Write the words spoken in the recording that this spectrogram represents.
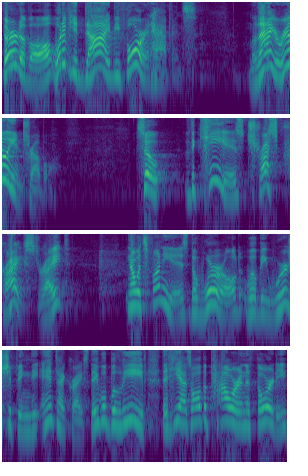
Third of all, what if you die before it happens? Well, now you're really in trouble. So the key is trust Christ, right? Now, what's funny is the world will be worshiping the Antichrist. They will believe that he has all the power and authority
